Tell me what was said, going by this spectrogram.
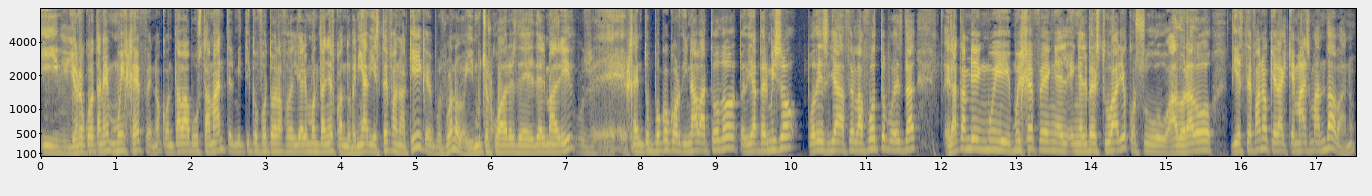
Y yo recuerdo también muy jefe, ¿no? Contaba Bustamante, el mítico fotógrafo del diario Montañas, cuando venía Di Stefano aquí, que pues bueno, y muchos jugadores del Madrid, pues eh, gente un poco coordinaba todo, pedía permiso, podéis ya hacer la foto, puedes dar. Era también muy, muy jefe en el, en el vestuario con su adorado Di Stefano, que era el que más mandaba, ¿no?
